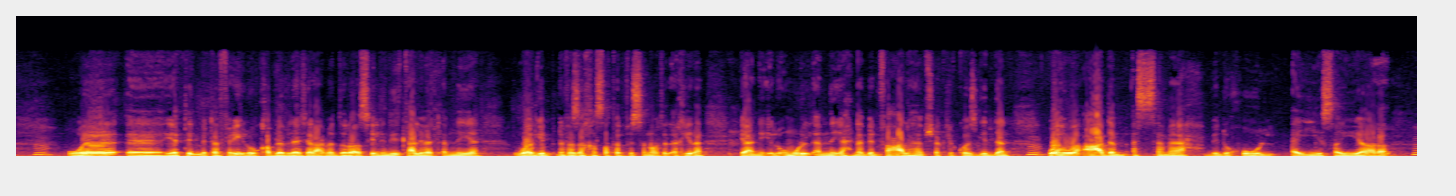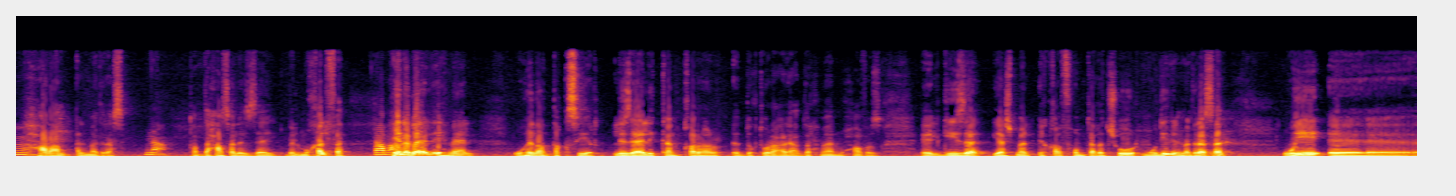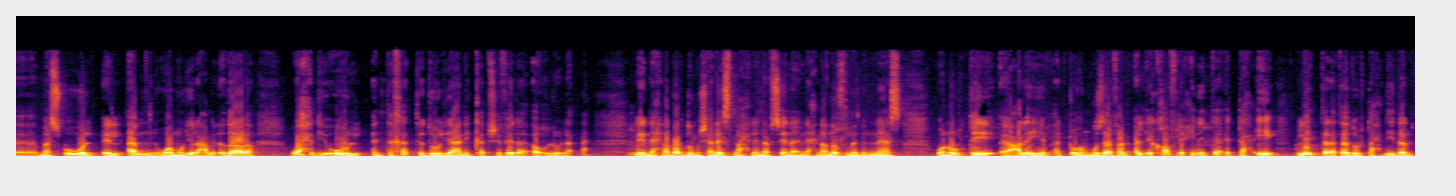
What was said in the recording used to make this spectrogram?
ويتم تفعيله قبل بداية العام الدراسي لأن دي تعليمات أمنية واجب نفاذها خاصة في السنوات الأخيرة. يعني الأمور الأمنية إحنا بنفعلها بشكل كويس جدا وهو عدم السماح بدخول أي سيارة حرم المدرسة. نعم. طب ده حصل إزاي؟ بالمخالفة. طبعا. هنا بقى الإهمال وهنا التقصير. لذلك كان قرار الدكتور علي عبد الرحمن محافظ. الجيزة يشمل إيقافهم ثلاث شهور مدير المدرسة ومسؤول الأمن ومدير عام الإدارة. واحد يقول أنت خدت دول يعني كبش فدا؟ أقول له لا. لأن إحنا برضو مش هنسمح لنفسنا إن إحنا نظلم الناس ونلقي عليهم التهم جزافا. الإيقاف لحين انتهاء التحقيق ليه الثلاثه دول تحديدا.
